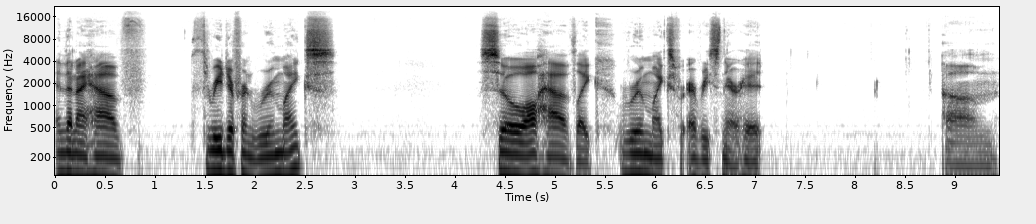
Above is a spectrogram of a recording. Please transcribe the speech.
And then I have three different room mics. So I'll have like room mics for every snare hit. Um,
